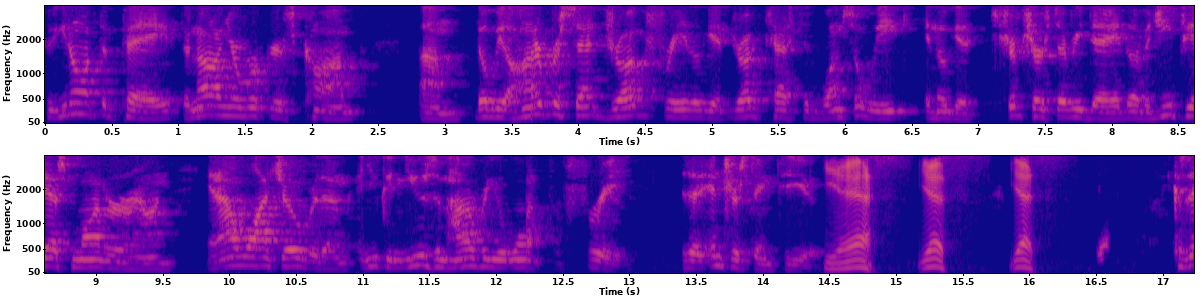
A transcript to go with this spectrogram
who you don't have to pay. They're not on your workers' comp. Um, they'll be 100% drug free. They'll get drug tested once a week and they'll get strip searched every day. They'll have a GPS monitor on and I'll watch over them and you can use them however you want for free. Is that interesting to you? Yes, yes, yes. Because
